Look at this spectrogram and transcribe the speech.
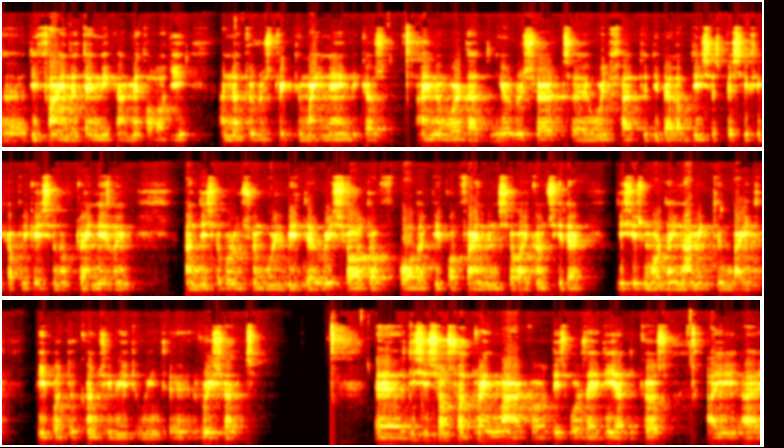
uh, define the technique and methodology and not to restrict to my name because I'm aware that new research uh, will help to develop this specific application of dry and this evolution will be the result of other people finding. So I consider this is more dynamic to invite people to contribute with uh, research. Uh, this is also a trademark, or this was the idea, because I, I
